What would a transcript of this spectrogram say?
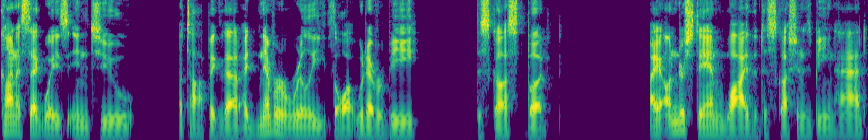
kind of segues into a topic that I'd never really thought would ever be discussed, but I understand why the discussion is being had.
